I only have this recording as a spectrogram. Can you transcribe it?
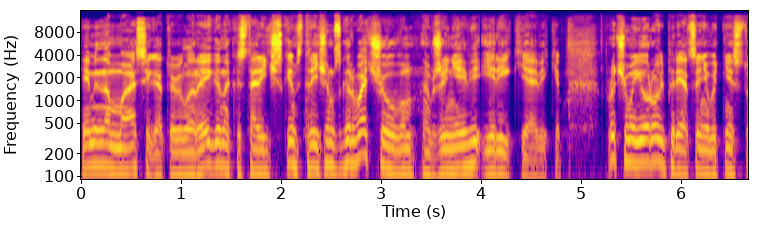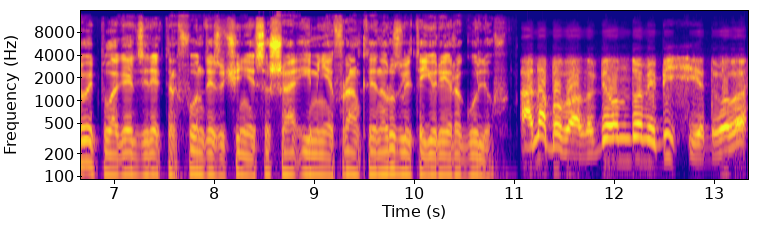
Именно Масси готовила Рейгана к историческим встречам с Горбачевым в Женеве и Рейкьявике. Впрочем, ее роль переоценивать не стоит, полагает директор Фонда изучения США имени Франклина Рузвельта Юрий Рагулев. Она бывала в Белом доме, беседовала.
